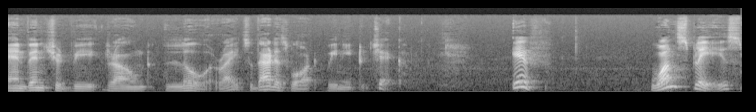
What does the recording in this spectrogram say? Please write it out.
and when should we round lower, right? So that is what we need to check. If ones place,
